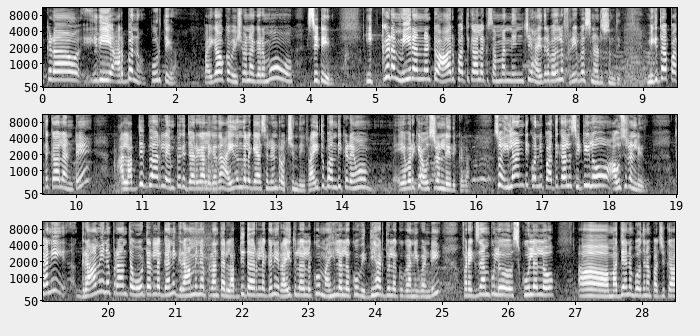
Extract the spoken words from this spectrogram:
ఇక్కడ ఇది అర్బన్ పూర్తిగా. పైగా ఒక విశ్వనగరము సిటీ ఇక్కడ మీరు అన్నట్టు ఆరు పథకాలకు సంబంధించి హైదరాబాద్లో ఫ్రీ బస్ నడుస్తుంది. మిగతా పథకాలంటే ఆ లబ్ధిదారుల ఎంపిక జరగాలి కదా ఐదు వందల గ్యాస్ సిలిండర్ వచ్చింది. రైతు బంధు ఇక్కడేమో ఎవరికి అవసరం లేదు ఇక్కడ. సో ఇలాంటి కొన్ని పథకాలు సిటీలో అవసరం లేదు. కానీ గ్రామీణ ప్రాంత ఓటర్లకు కానీ గ్రామీణ ప్రాంత లబ్ధిదారులకు కానీ రైతులకు మహిళలకు విద్యార్థులకు కానివ్వండి ఫర్ ఎగ్జాంపుల్ స్కూళ్ళల్లో మధ్యాహ్న భోజన పథకా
